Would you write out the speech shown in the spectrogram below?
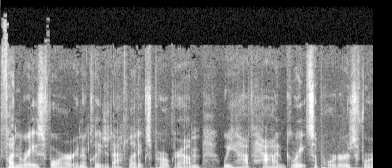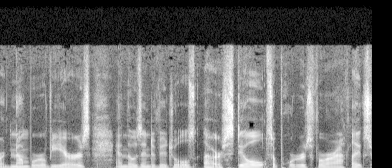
fundraise for our intercollegiate athletics program. We have had great supporters for a number of years, and those individuals are still supporters for our athletics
